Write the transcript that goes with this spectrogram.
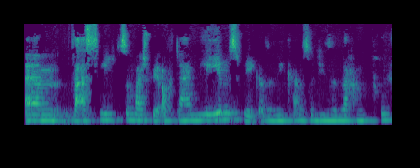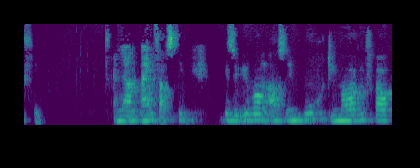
Ähm, was liegt zum Beispiel auf deinem Lebensweg? Also wie kannst du diese Sachen prüfen? Und am einfachsten diese Übung aus dem Buch Die Morgenfrau,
